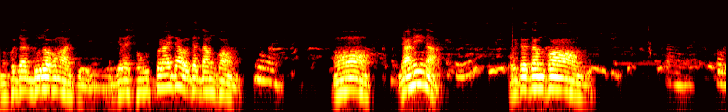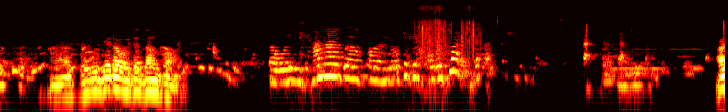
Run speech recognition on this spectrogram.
মুখটা দু রকম আছে। যেটা সবুজ কড়াইটা, ওইটার দাম কম। হ্যাঁ জানি না? ওইটার দাম কম। আর সবুজ যেটা, ওইটার দাম কম। তা আর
